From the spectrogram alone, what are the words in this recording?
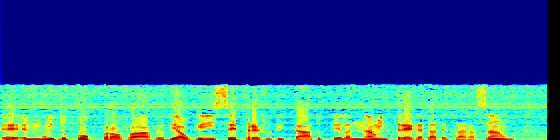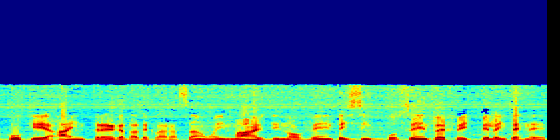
é, é muito pouco provável de alguém ser prejudicado pela não entrega da declaração, porque a entrega da declaração, em mais de 95%, é feita pela internet.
